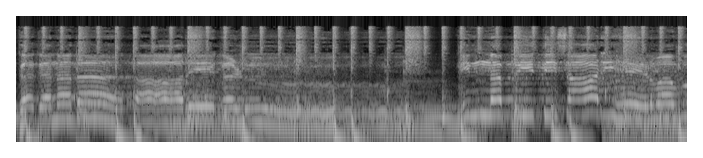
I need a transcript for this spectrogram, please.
ಗಗನದ ತಾರೆಗಳು ನಿನ್ನ ಪ್ರೀತಿ ಸಾರಿ ಹೇಳುವವು.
